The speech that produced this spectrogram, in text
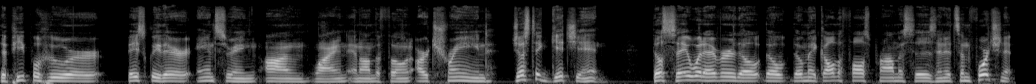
the people who are basically there answering online and on the phone are trained just to get you in. They'll say whatever, they'll they'll they'll make all the false promises and it's unfortunate.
